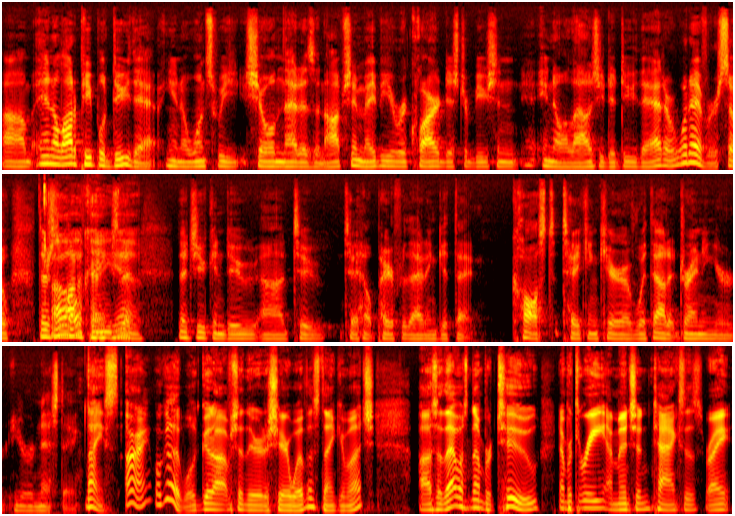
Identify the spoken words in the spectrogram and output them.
Um, and a lot of people do that. You know, once we show them that as an option, maybe your required distribution, you know, allows you to do that or whatever. So there's a Oh, lot okay, of things yeah. that that you can do uh, to to help pay for that and get that cost taken care of without it draining your your nest egg. Nice. All right. Well, good. Well, good option there to share with us. Thank you much. Uh, so that was number two. Number three, I mentioned taxes, right?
